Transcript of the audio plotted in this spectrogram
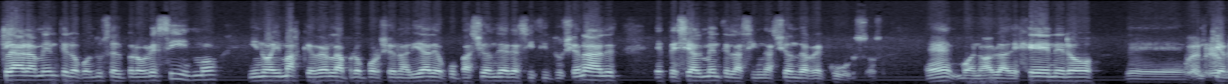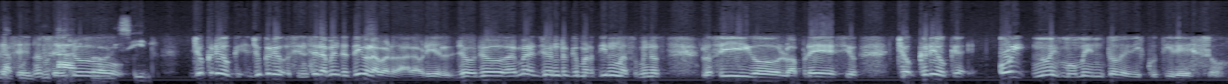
Claramente lo conduce el progresismo y no hay más que ver la proporcionalidad de ocupación de áreas institucionales, especialmente la asignación de recursos. ¿eh? Bueno, habla de género, de izquierda cultural, yo, yo creo que, yo creo, sinceramente te digo la verdad, Gabriel. Yo, yo, además, yo Enrique Martín más o menos lo sigo, lo aprecio. Yo creo que hoy no es momento de discutir eso.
